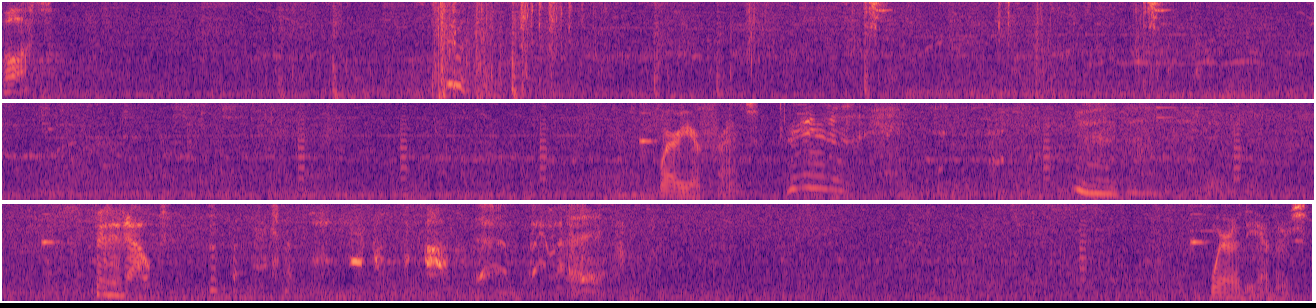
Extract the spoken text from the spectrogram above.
Boss. Where are your friends? Spit it out. Where are the others?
